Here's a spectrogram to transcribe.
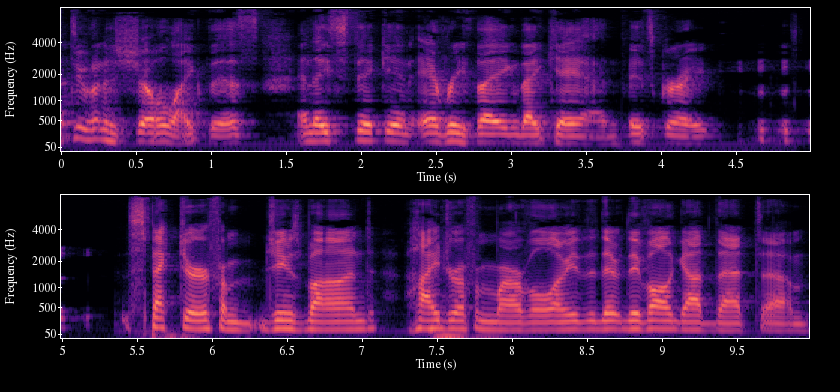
doing a show like this, and they stick in everything they can. It's great. Spectre from James Bond, Hydra from Marvel. I mean, they've all got that um,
